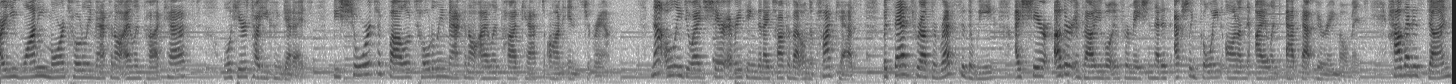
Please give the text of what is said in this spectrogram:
Are you wanting more Totally Mackinac Island podcast? Well, here's how you can get it. Be sure to follow Totally Mackinac Island podcast on Instagram. Not only do I share everything that I talk about on the podcast, but then throughout the rest of the week, I share other invaluable information that is actually going on on the island at that very moment. How that is done,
